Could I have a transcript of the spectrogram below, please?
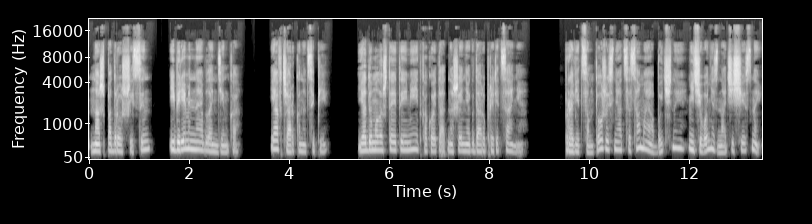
наш подросший сын и беременная блондинка. И овчарка на цепи. Я думала, что это имеет какое-то отношение к дару прорицания. Провидцам тоже снятся самые обычные, ничего не значащие сны,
